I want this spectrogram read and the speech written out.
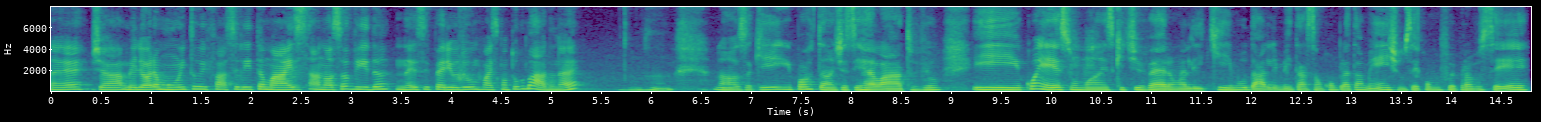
né, já melhora muito e facilita mais a nossa vida nesse período mais conturbado, né? Uhum. Nossa, que importante esse relato, viu? E conheço mães que tiveram ali que mudar a alimentação completamente. Não sei como foi para você.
